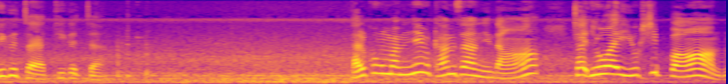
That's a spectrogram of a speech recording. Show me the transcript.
디귿자야. 디귿자. 달콩맘님 감사합니다. 자, 요 아이 60번.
